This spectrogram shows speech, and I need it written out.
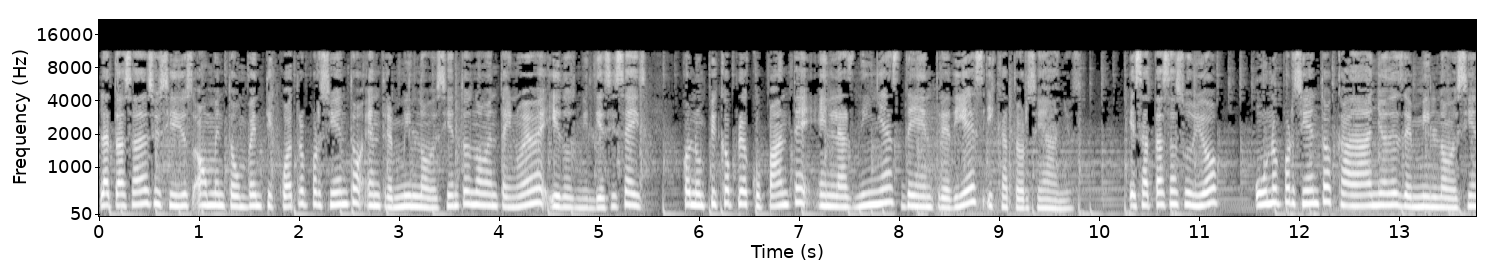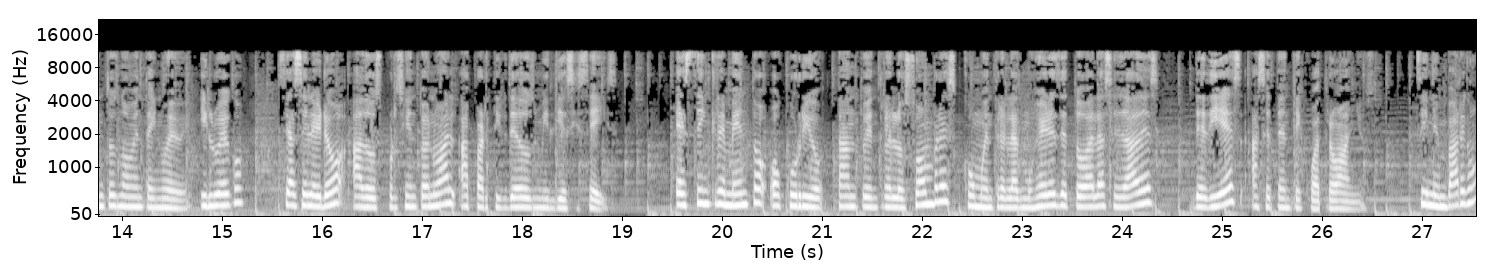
la tasa de suicidios aumentó un 24% entre 1999 y 2016, con un pico preocupante en las niñas de entre 10 y 14 años. Esa tasa subió 1% cada año desde 1999 y luego se aceleró a 2% anual a partir de 2016. Este incremento ocurrió tanto entre los hombres como entre las mujeres de todas las edades de 10 a 74 años. Sin embargo,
